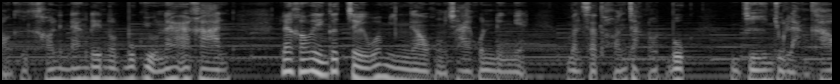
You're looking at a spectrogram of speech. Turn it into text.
2 คือเขาเนี่ยนั่งเล่นโน้ตบุ๊กอยู่หน้าอาคาร และเขาเองก็เจอว่ามีเงาของชายคนหนึ่งเนี่ยมันสะท้อนจากโน้ตบุ๊กยืนอยู่หลังเขา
